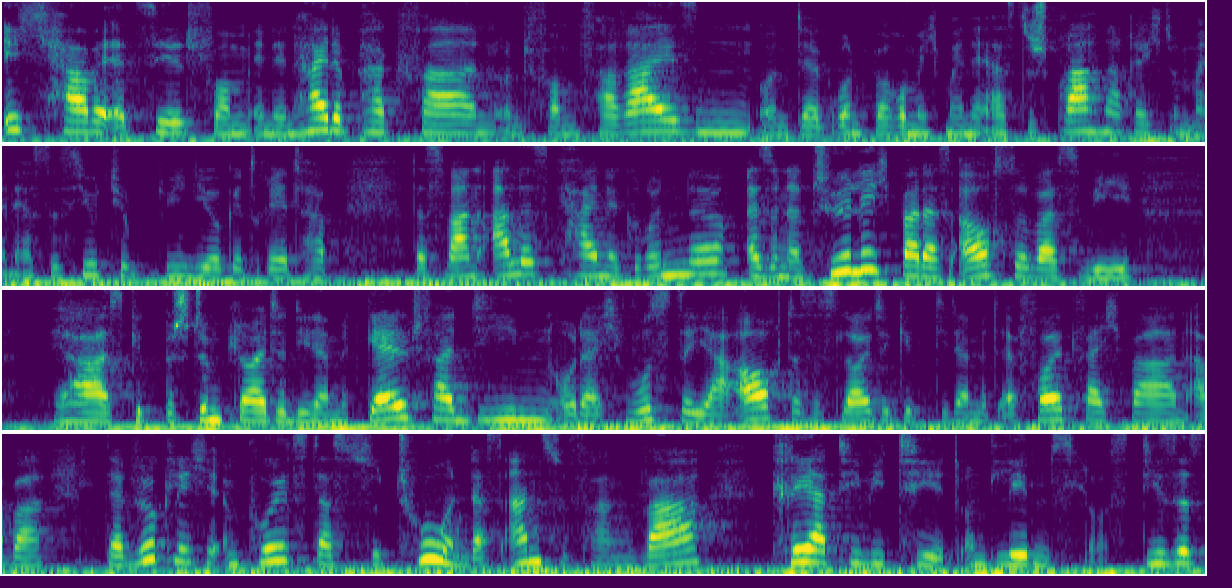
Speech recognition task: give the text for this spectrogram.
ich habe erzählt vom in den Heidepark fahren und vom Verreisen und der Grund, warum ich meine erste Sprachnachricht und mein erstes YouTube-Video gedreht habe. Das waren alles keine Gründe. Also natürlich war das auch sowas wie, ja, es gibt bestimmt Leute, die damit Geld verdienen oder ich wusste ja auch, dass es Leute gibt, die damit erfolgreich waren, aber der wirkliche Impuls, das zu tun, das anzufangen, war Kreativität und Lebenslust. Dieses,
